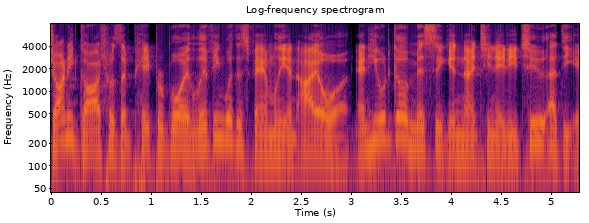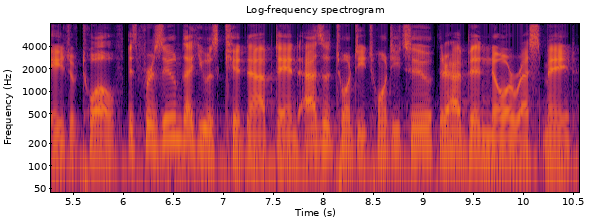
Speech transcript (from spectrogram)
Johnny Gosch was a paperboy living with his family in Iowa, and he would go missing in 1982 at the age of 12. It's presumed that he was kidnapped, and as of 2022, there have been no arrests made.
